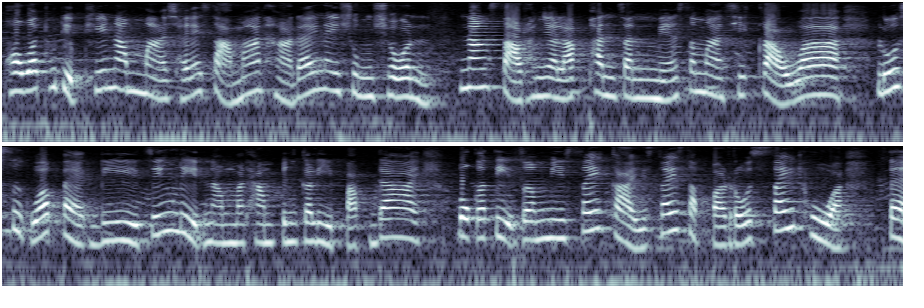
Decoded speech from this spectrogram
เพราะวัตถุดิบที่นำมาใช้สามารถหาได้ในชุมชน นางสาวธัญลักษณ์พันจันเม้นสมาชิกกล่าวว่า รู้สึกว่าแปลกดีจิ้งหรีดนำมาทำเป็นกะหรี่ปั๊บได้ ปกติจะมีไส้ไก่ไส้สับปะรดไส้ถั่ว แต่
